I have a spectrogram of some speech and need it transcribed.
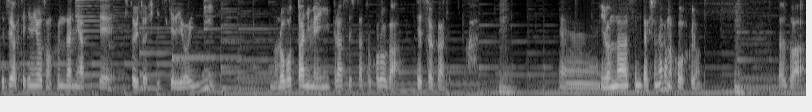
哲学的な要素もふんだんにあって、人々を引きつける要因に、ロボットアニメにプラスしたところが哲学があったりとか、うん。えーいろんな選択肢の中の幸福論、うん。あとは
